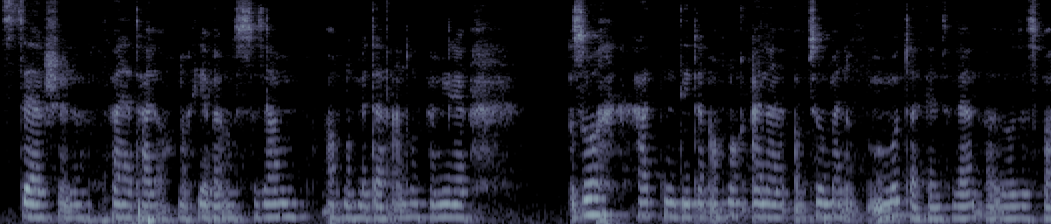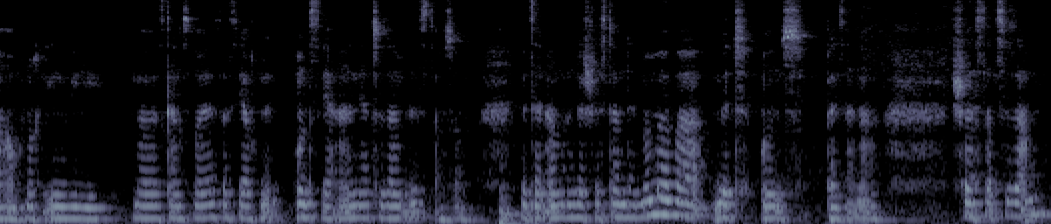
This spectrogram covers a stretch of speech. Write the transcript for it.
sehr schöne Feiertage auch noch hier bei uns zusammen, auch noch mit der anderen Familie. So hatten die dann auch noch eine Option, meine Mutter kennenzulernen. Also das war auch noch irgendwie mal was ganz Neues, dass sie auch mit uns ja allen ja zusammen ist, also mit seinen anderen Geschwistern. Der Mama war mit uns bei seiner Schwester zusammen.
